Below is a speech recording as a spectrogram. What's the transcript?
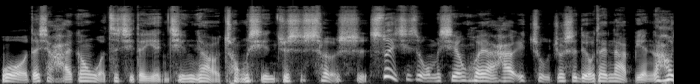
我的小孩跟我自己的眼睛要重新就是测试，所以其实我们先回来，还有一组就是留在那边。然后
